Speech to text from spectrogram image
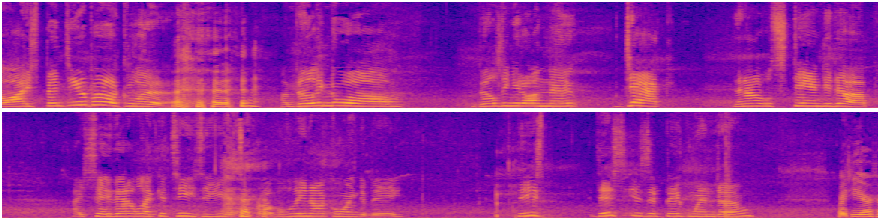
how I spent the apocalypse. I'm building the wall, building it on the deck, then I will stand it up. I say that like it's easy. It's probably not going to be. These, this is a big window. Right here?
